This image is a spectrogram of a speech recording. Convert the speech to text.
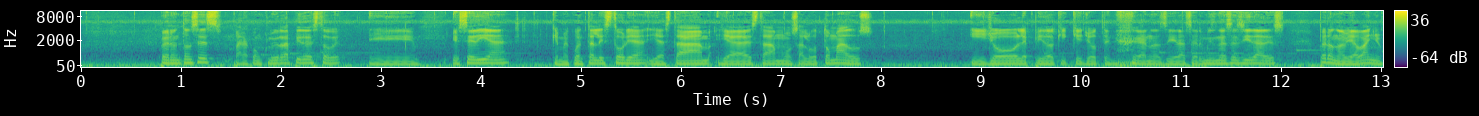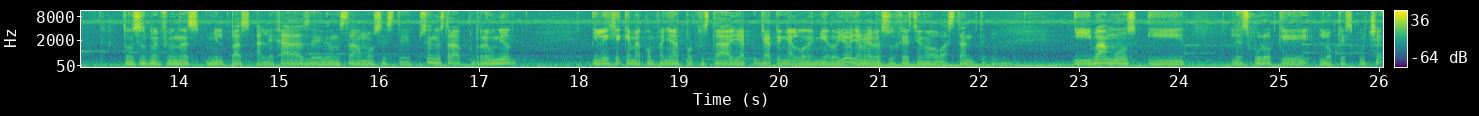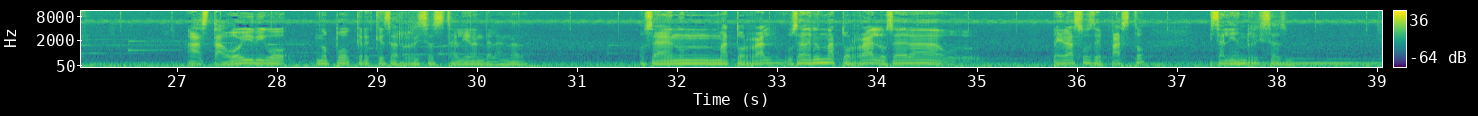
Pero entonces, para concluir rápido esto, eh, ese día que me cuenta la historia, ya, está, ya estábamos algo tomados. Y yo le pido aquí que yo tenía ganas de ir a hacer mis necesidades, pero no había baño. Entonces me fui unas milpas alejadas de ahí donde estábamos este, pues en nuestra reunión. Y le dije que me acompañara porque estaba, ya, ya tenía algo de miedo yo, ya me había sugestionado bastante. Y vamos, y les juro que lo que escuché, hasta hoy digo, no puedo creer que esas risas salieran de la nada. O sea, en un matorral, o sea, era un matorral, o sea, era uh, pedazos de pasto y salían risas.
